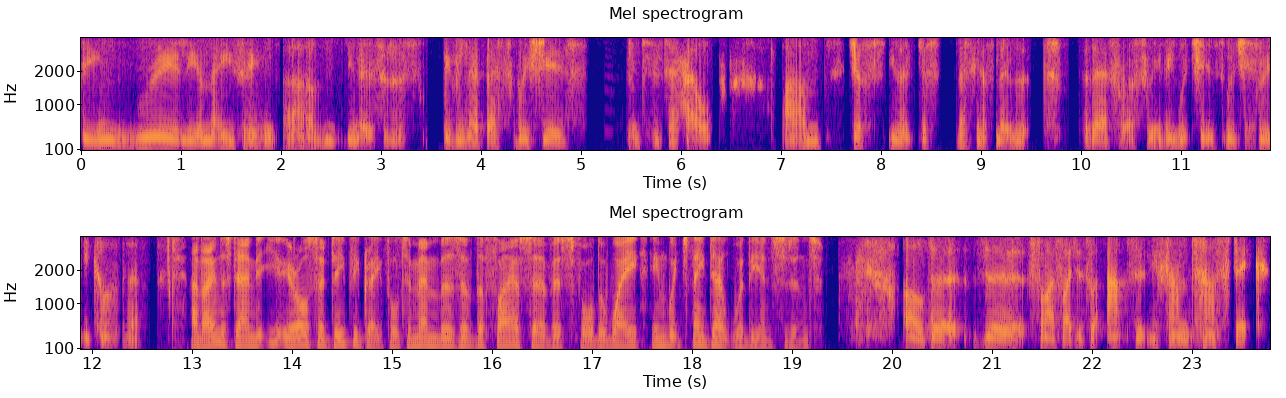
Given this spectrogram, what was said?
been really amazing, um, you know, sort of giving their best wishes and to help. Um, just, you know, just letting us know that they're there for us, really, which is which is really kind of. And I understand that you're also deeply grateful to members of the fire service for the way in which they dealt with the incident. Oh, the the firefighters were absolutely fantastic.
